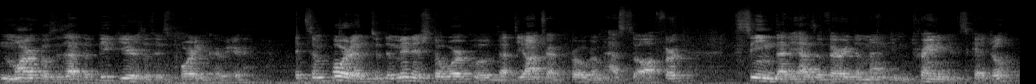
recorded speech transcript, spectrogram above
Marcos is at the peak years of his sporting career, it's important to diminish the workload that the On Track program has to offer, seeing that he has a very demanding training and schedule,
